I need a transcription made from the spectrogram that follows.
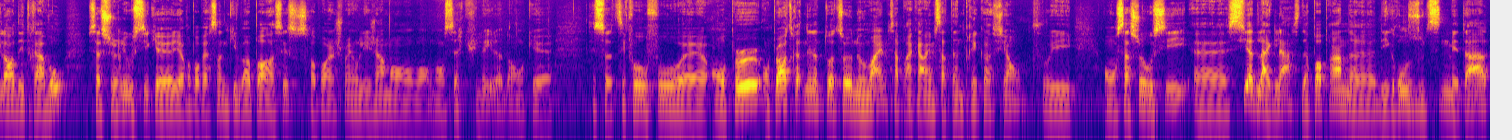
lors des travaux. S'assurer aussi qu'il n'y aura pas personne qui va passer. Ce ne sera pas un chemin où les gens vont, circuler. Là, donc, c'est ça. Faut, faut, euh, on, peut, on peut entretenir notre toiture nous-mêmes, ça prend quand même certaines précautions. Puis, on s'assure aussi, euh, s'il y a de la glace, de ne pas prendre euh, des gros outils de métal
